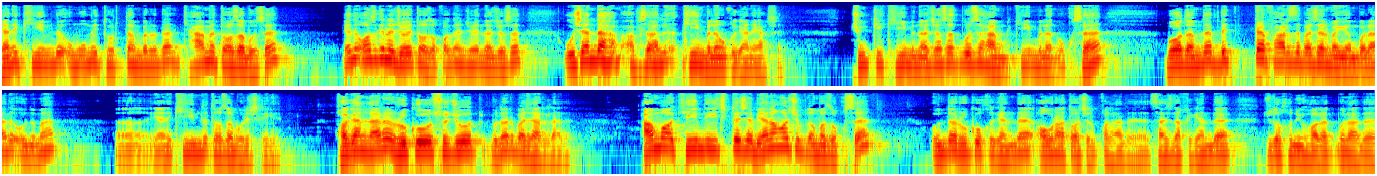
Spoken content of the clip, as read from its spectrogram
ya'ni kiyimni umumiy to'rtdan biridan kami toza bo'lsa ya'ni ozgina joyi toza qolgan joyi najosat o'shanda ham afzali kiyim bilan o'qigani yaxshi. Chunki kiyimi najosat bo'lsa ham kiyim bilan o'qisa bu odamda bitta farzni bajarmagan bo'ladi u nima? E, ya'ni kiyimni toza bo'lishligi. Qolganlari ruku sujud bular bajariladi. Ammo kiyimni yechib tashlab yalang'och namoz o'qisa unda ruku qilganda avrati ochilib qoladi sajda qilganda juda xunuk holat bo'ladi.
